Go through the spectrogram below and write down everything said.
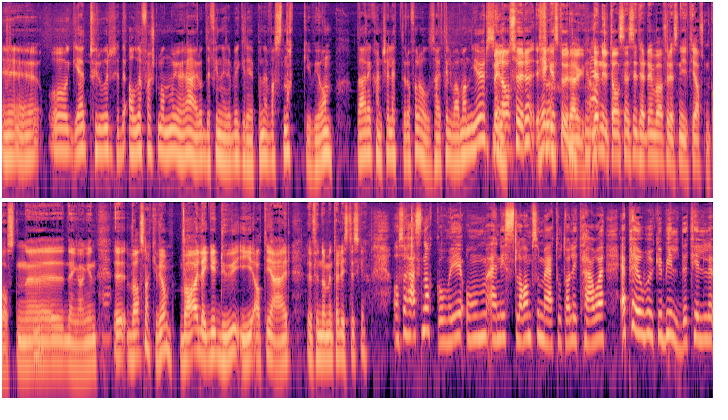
Eh, og jeg tror det aller første man må gjøre, er å definere begrepene. Hva snakker vi om? Da er det kanskje lettere å forholde seg til hva man gjør. Selv. Men la oss høre. Hege Storhaug, ja. den utdannelsen jeg siterte, var forresten gitt i Aftenposten uh, den gangen. Uh, hva snakker vi om? Hva legger du i at de er fundamentalistiske? Altså Her snakker vi om en islam som er totalitær. og Jeg pleier å bruke bilder til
